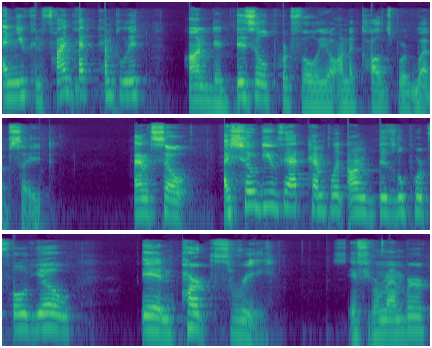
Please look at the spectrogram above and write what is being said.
and you can find that template on the digital portfolio on the College Board website. And so I showed you that template on digital portfolio in part 3, if you remember.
